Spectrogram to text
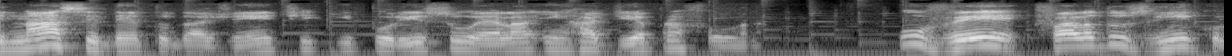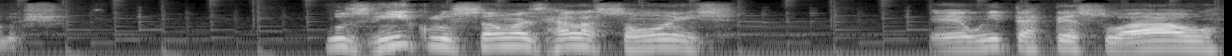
que nasce dentro da gente e por isso ela irradia para fora. O V fala dos vínculos. Os vínculos são as relações, é o interpessoal,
